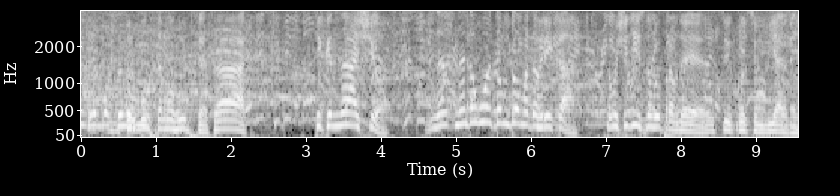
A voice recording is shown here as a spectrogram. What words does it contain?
стрибок Стрибок самогубця. самогубця, так. Тільки нащо? Не, не доводь дом дома до гріха. Тому що дійсно виправдає свій костюм в'язня.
